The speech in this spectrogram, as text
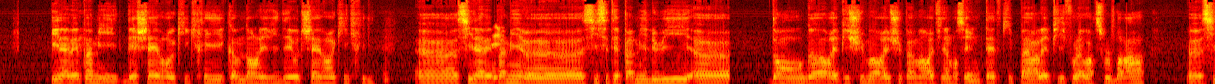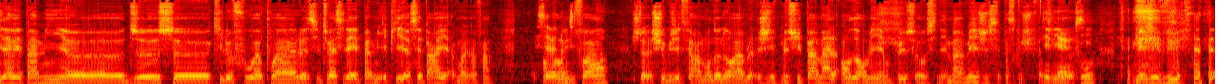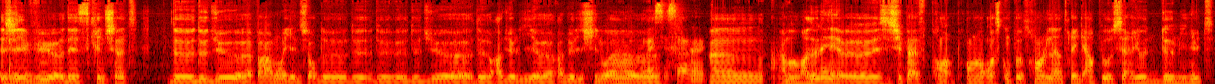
il avait pas mis des chèvres qui crient comme dans les vidéos de chèvres qui crient, euh, s'il avait Et- pas mis, euh, si c'était pas mis lui euh, dans Gore et puis je suis mort et je suis pas mort et finalement c'est une tête qui parle et puis il faut l'avoir sous le bras. Euh, s'il avait pas mis euh, Zeus euh, qui le fout à poil, si- tu vois, s'il avait pas mis et puis c'est pareil, moi, enfin. Encore une fois, je, je suis obligé de faire un monde honorable. Je me suis pas mal endormi en plus au cinéma, mais je sais pas ce que je suis fatigué et aussi. tout. Mais j'ai vu, j'ai vu des screenshots de, de dieux. Euh, Apparemment, il y a une sorte de, de, de, de dieu euh, de ravioli, euh, ravioli chinois. euh, Ouais, c'est ça. ouais. euh, à un moment donné, euh, je sais pas, prend- prend- est-ce qu'on peut prendre l'intrigue un peu au sérieux deux minutes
